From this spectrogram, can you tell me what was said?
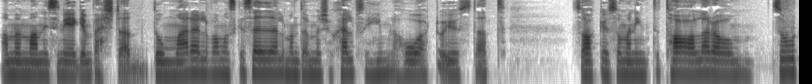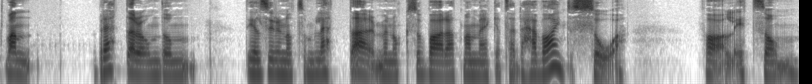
ja, men man är sin egen värsta domare eller vad man ska säga, eller man dömer sig själv så himla hårt och just att saker som man inte talar om, så fort man berättar om dem, dels är det något som lättar men också bara att man märker att så här, det här var inte så farligt som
